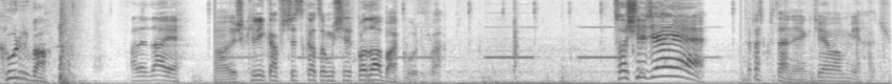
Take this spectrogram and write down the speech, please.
Kurwa! Ale daje. No już klika wszystko co mu się podoba, kurwa. Co się dzieje? Teraz pytanie, gdzie mam jechać?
